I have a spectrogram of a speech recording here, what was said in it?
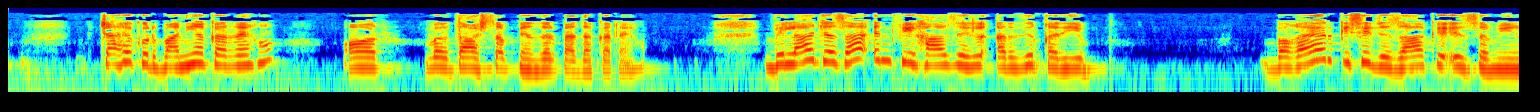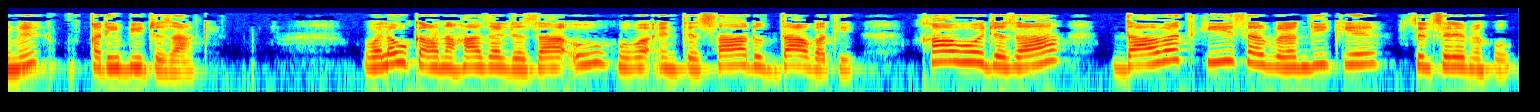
چاہے قربانیاں کر رہے ہوں اور برداشت اپنے اندر پیدا کر رہے ہوں۔ بلا جزا ان فی حاض ارض قریب۔ بغیر کسی جزا کے اس زمین میں قریبی جزا کے ولو کا نحاظ الجزا ہوا انتصار الدعوتی خواہ وہ جزا دعوت کی سربلندی کے سلسلے میں ہو۔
